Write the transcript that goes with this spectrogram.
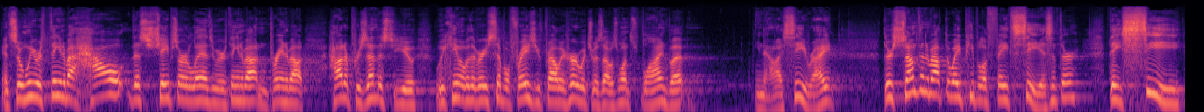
And so we were thinking about how this shapes our lens, we were thinking about and praying about how to present this to you, we came up with a very simple phrase you've probably heard, which was, I was once blind, but you know, I see, right? There's something about the way people of faith see, isn't there? They see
